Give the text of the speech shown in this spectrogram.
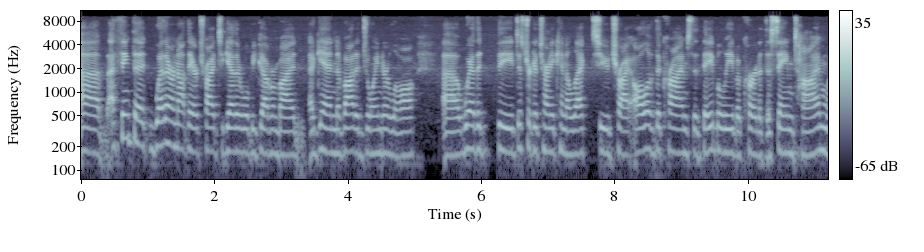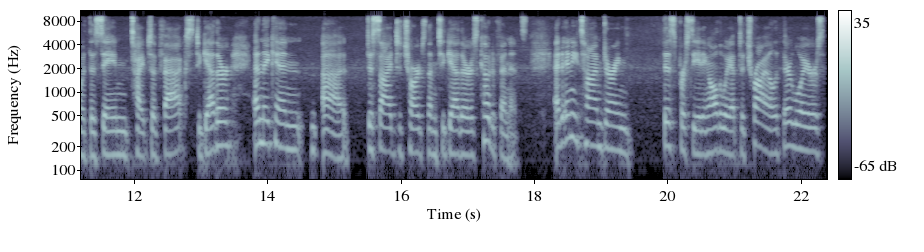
Uh, I think that whether or not they are tried together will be governed by, again, Nevada joinder law, uh, where the, the district attorney can elect to try all of the crimes that they believe occurred at the same time with the same types of facts together, and they can uh, decide to charge them together as co-defendants. At any time during this proceeding all the way up to trial. If their lawyers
